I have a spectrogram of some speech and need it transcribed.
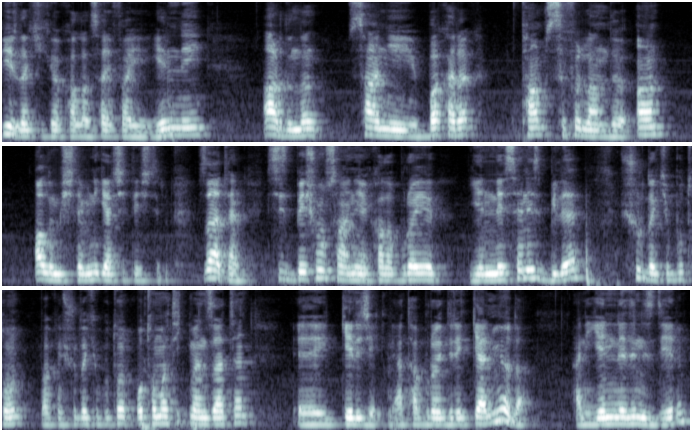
Bir dakika kala sayfayı yenileyin. Ardından saniyeyi bakarak tam sıfırlandığı an alım işlemini gerçekleştirin. Zaten siz 5-10 saniye kala burayı yenileseniz bile şuradaki buton bakın şuradaki buton otomatikmen zaten e, gelecek. Ya tabi buraya direkt gelmiyor da hani yenilediniz diyelim.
